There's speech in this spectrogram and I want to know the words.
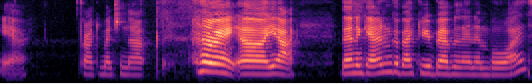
Yeah. Forgot to mention that. Alright, uh, yeah. Then again, go back to your Bevel and Emboss.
